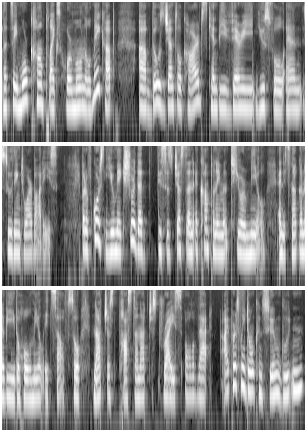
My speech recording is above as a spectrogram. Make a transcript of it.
let's say more complex hormonal makeup um, those gentle carbs can be very useful and soothing to our bodies. But of course you make sure that this is just an accompaniment to your meal and it's not going to be the whole meal itself. So, not just pasta, not just rice, all of that. I personally don't consume gluten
